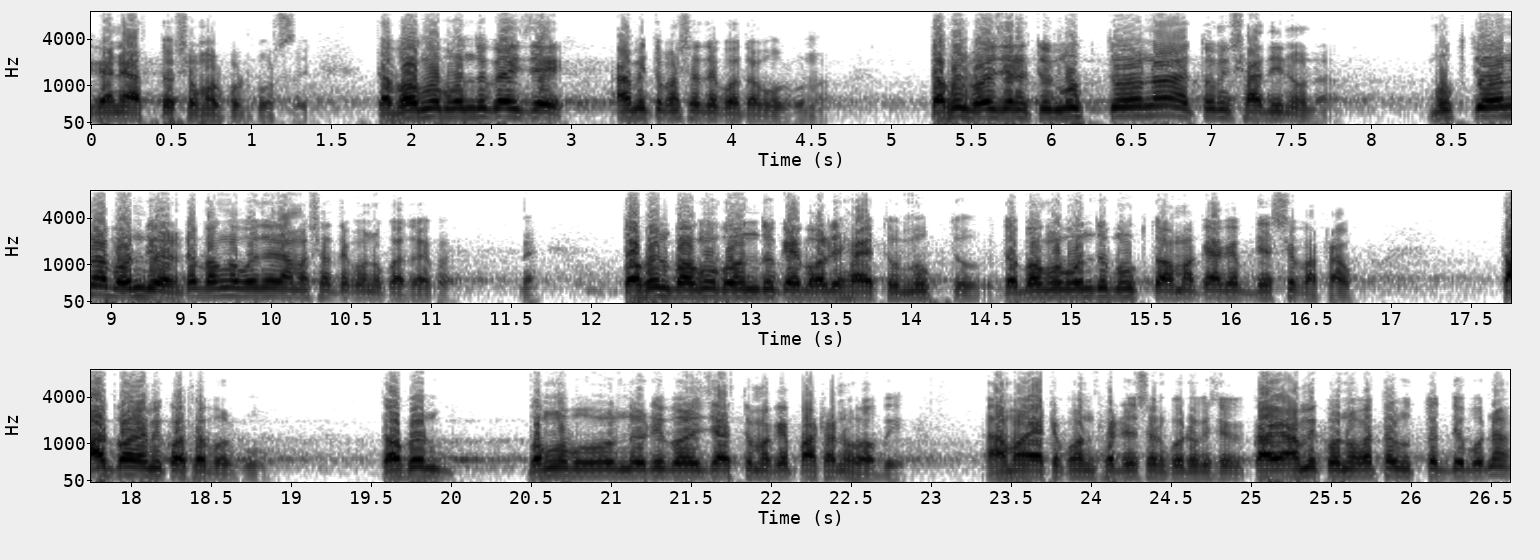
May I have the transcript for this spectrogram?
এখানে আত্মসমর্পণ করছে। তা বঙ্গবন্ধু বঙ্গবন্ধুকে যে, আমি তোমার সাথে কথা বলব না। তখন বলছে না, তুমি মুক্তও না, তুমি স্বাধীনও না। না বন্দীও না। তা বঙ্গবন্ধু আমার সাথে কোনো কথা কয় তখন বঙ্গবন্ধুকে বলে হ্যাঁ তুমি মুক্ত। তো বঙ্গবন্ধু মুক্ত, আমাকে আগে দেশে পাঠাও। তারপর আমি কথা বলব। তখন বঙ্গবন্ধুরই বলে, যে, তোমাকে পাঠানো হবে। আমার একটা কনফেডারেশন কোনো কিছু কারণ আমি কোনো কথার উত্তর দেব না।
